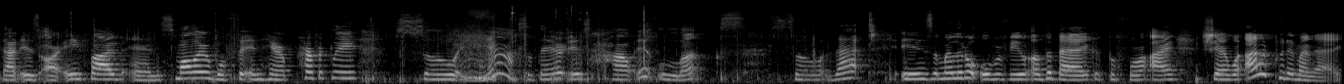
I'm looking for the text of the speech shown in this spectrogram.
that is our A5 and smaller will fit in here perfectly. So yeah, so there is how it looks. So that is my little overview of the bag before I share what I would put in my bag.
